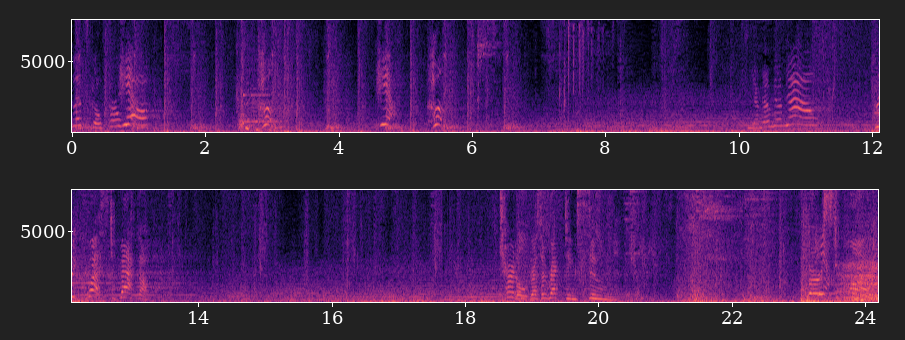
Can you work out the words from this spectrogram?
Let's go for a walk! Huh! Resurrecting soon. First blood!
